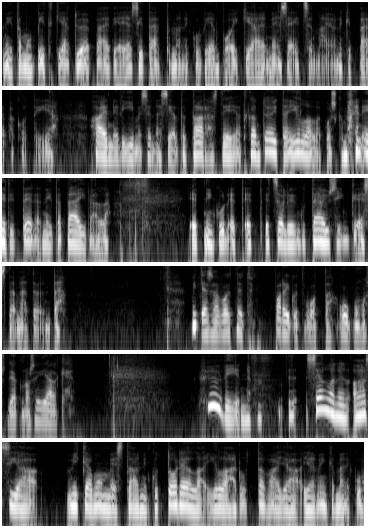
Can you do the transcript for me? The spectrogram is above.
niitä mun pitkiä työpäiviä ja sitä, että mä niin vien poikia ennen seitsemää jonnekin päiväkotiin ja haen ne viimeisenä sieltä tarhasta ja jatkan töitä illalla, koska mä en ehdi tehdä niitä päivällä. Että niin et, et, et se oli niin kuin täysin kestämätöntä. Miten sä voit nyt parikymmentä vuotta uupumusdiagnoosin jälkeen? Hyvin. Sellainen asia, mikä mun mielestä on niin kuin todella ilahduttava ja, ja minkä mä niin kuin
